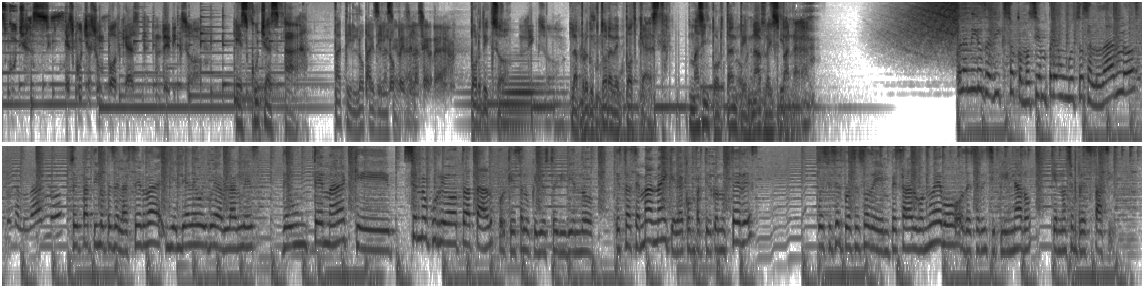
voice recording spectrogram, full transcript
Escuchas. Escuchas un podcast de Dixo. Escuchas a Patti López, de, la de la Cerda. Por Dixo. Dixo. La productora de podcast más importante en habla hispana. Hola amigos de Dixo, como siempre un gusto saludarlos. Soy Patti López de la Cerda y el día de hoy voy a hablarles de un tema que se me ocurrió tratar porque es algo que yo estoy viviendo esta semana y quería compartir con ustedes. Pues es el proceso de empezar algo nuevo o de ser disciplinado, que no siempre es fácil.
